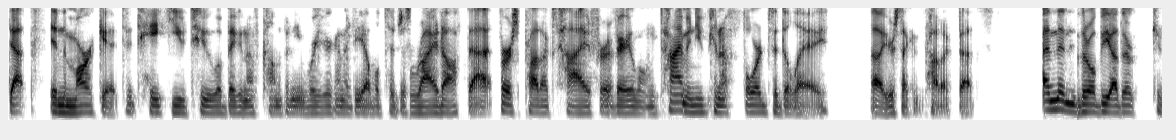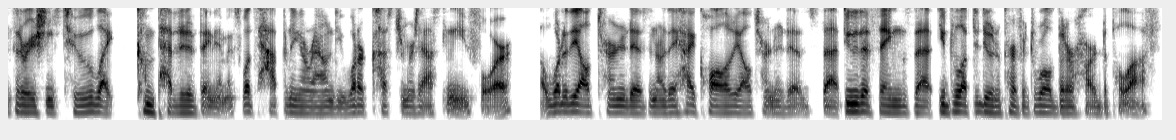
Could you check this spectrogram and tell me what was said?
depth in the market to take you to a big enough company where you're going to be able to just ride off that first product's high for a very long time and you can afford to delay uh, your second product bets? And then there'll be other considerations too, like competitive dynamics. What's happening around you? What are customers asking you for? Uh, What are the alternatives? And are they high quality alternatives that do the things that you'd love to do in a perfect world, but are hard to pull off?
